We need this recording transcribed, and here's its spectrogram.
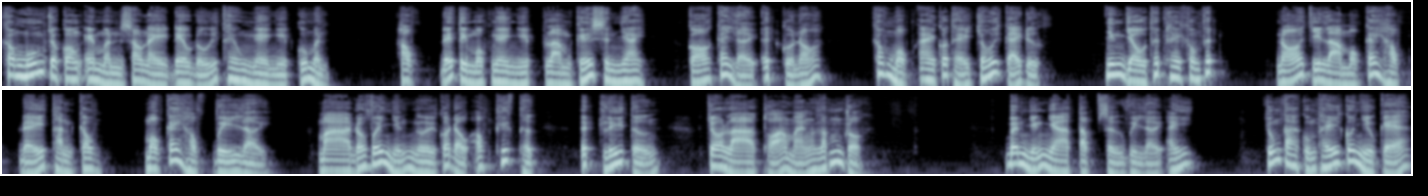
không muốn cho con em mình sau này đeo đuổi theo nghề nghiệp của mình. Học để tìm một nghề nghiệp làm kế sinh nhai, có cái lợi ích của nó, không một ai có thể chối cãi được. Nhưng giàu thích hay không thích, nó chỉ là một cái học để thành công, một cái học vị lợi, mà đối với những người có đầu óc thiết thực ít lý tưởng, cho là thỏa mãn lắm rồi. Bên những nhà tập sự vì lợi ấy, chúng ta cũng thấy có nhiều kẻ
